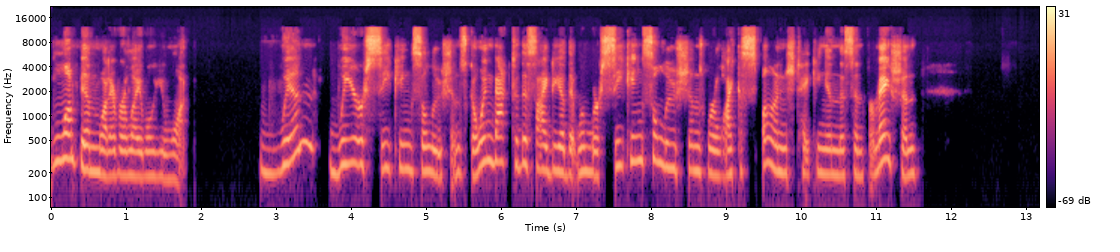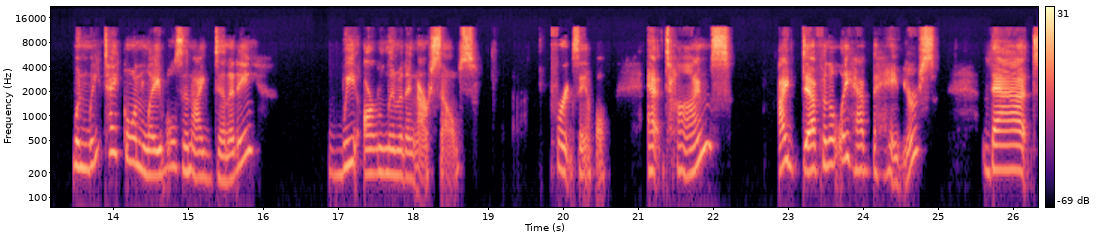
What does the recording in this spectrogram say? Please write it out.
lump in whatever label you want. When we're seeking solutions, going back to this idea that when we're seeking solutions, we're like a sponge taking in this information. When we take on labels and identity, we are limiting ourselves. For example, at times, I definitely have behaviors that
